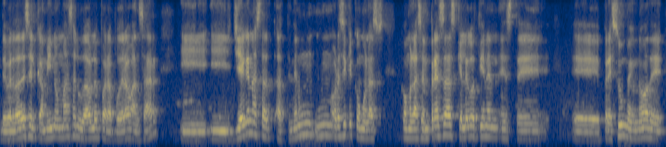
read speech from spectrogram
de verdad es el camino más saludable para poder avanzar y, y lleguen hasta a tener un, ahora sí que como las, como las empresas que luego tienen este, eh, presumen, ¿no? De,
